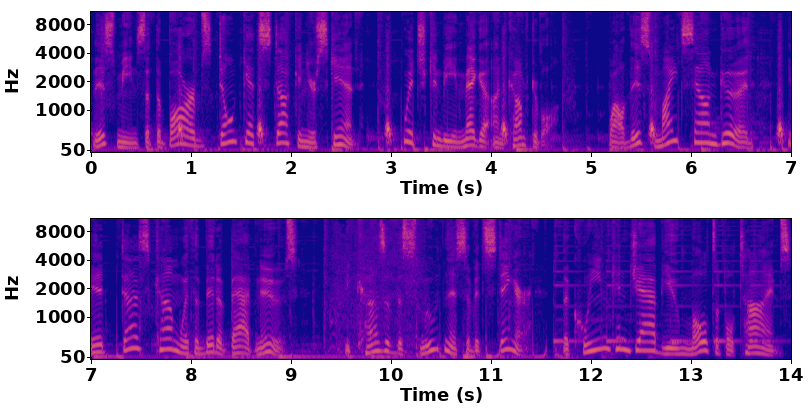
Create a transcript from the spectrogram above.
This means that the barbs don't get stuck in your skin, which can be mega uncomfortable. While this might sound good, it does come with a bit of bad news. Because of the smoothness of its stinger, the queen can jab you multiple times.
